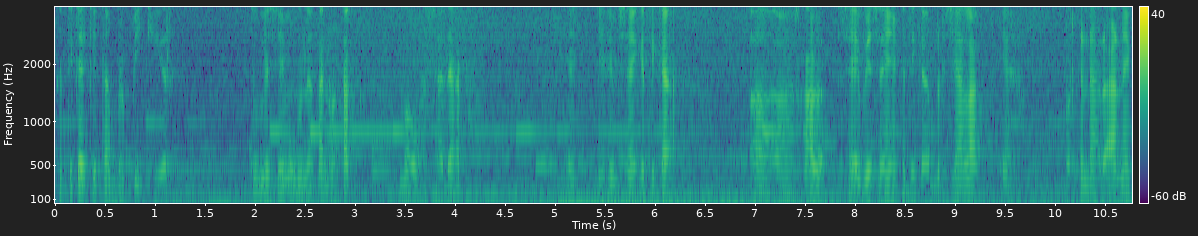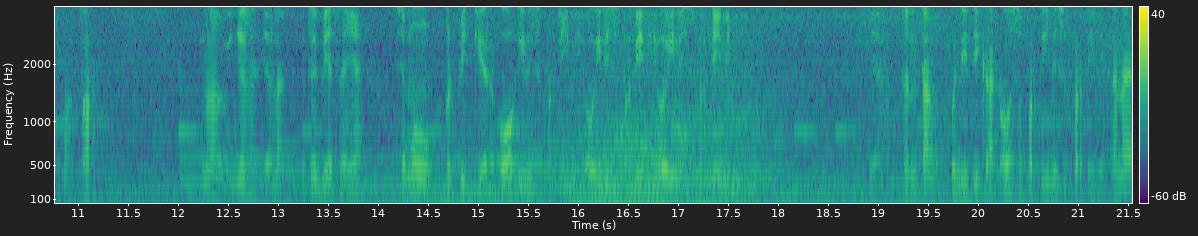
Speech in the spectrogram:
ketika kita berpikir itu biasanya menggunakan otak bawah sadar. Ya, jadi misalnya ketika uh, kalau saya biasanya ketika berjalan ya berkendaraan naik motor melalui jalan-jalan itu biasanya saya mau berpikir oh ini seperti ini oh ini seperti ini oh ini seperti ini ya tentang pendidikan. Oh seperti ini seperti ini. Karena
